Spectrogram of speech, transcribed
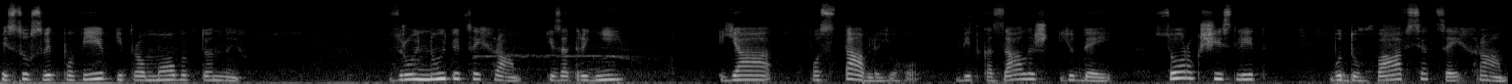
Ісус відповів і промовив до них: Зруйнуйте цей храм, і за три дні я поставлю його. Відказали ж юдеї. 46 літ будувався цей храм.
